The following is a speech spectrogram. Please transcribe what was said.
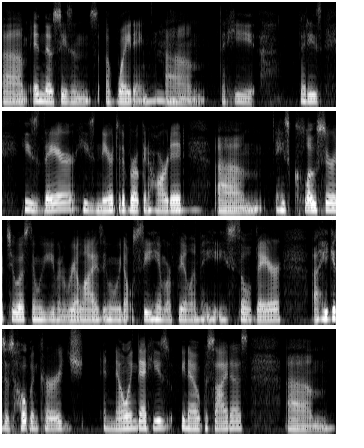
um, in those seasons of waiting. Um, that He, that He's, He's there. He's near to the brokenhearted. Um, he's closer to us than we even realize. Even when we don't see Him or feel Him, he, He's still there. Uh, he gives us hope and courage in knowing that He's, you know, beside us. Um,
